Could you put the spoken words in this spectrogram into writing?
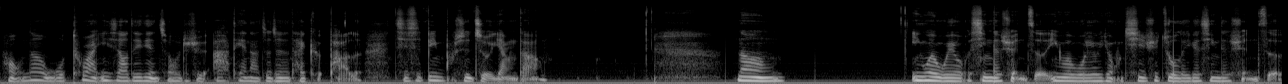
好，那我突然意识到这一点之后，就觉得啊，天哪，这真的太可怕了。其实并不是这样的。那因为我有新的选择，因为我有勇气去做了一个新的选择，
